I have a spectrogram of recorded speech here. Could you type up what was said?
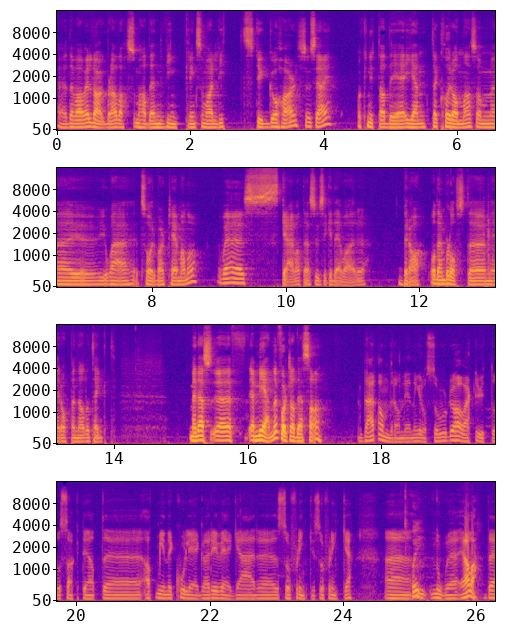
eh, Det var vel Dagbladet, da, som hadde en vinkling som var litt stygg og hard, syns jeg. Og knytta det igjen til korona, som eh, jo er et sårbart tema nå. Hvor jeg skrev at jeg syns ikke det var eh, bra. Og den blåste mer opp enn jeg hadde tenkt. Men jeg, jeg, jeg mener fortsatt det jeg sa. Det er andre anledninger også hvor du har vært ute og sagt det at, eh, at mine kollegaer i VG er så flinke, så flinke. Uh, Noe, ja da, det,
